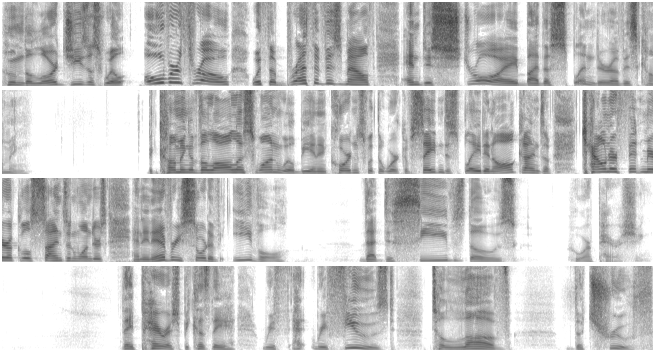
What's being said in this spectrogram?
whom the Lord Jesus will overthrow with the breath of his mouth and destroy by the splendor of his coming. The coming of the lawless one will be in accordance with the work of Satan, displayed in all kinds of counterfeit miracles, signs, and wonders, and in every sort of evil that deceives those who are perishing. They perish because they ref- refused to love the truth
